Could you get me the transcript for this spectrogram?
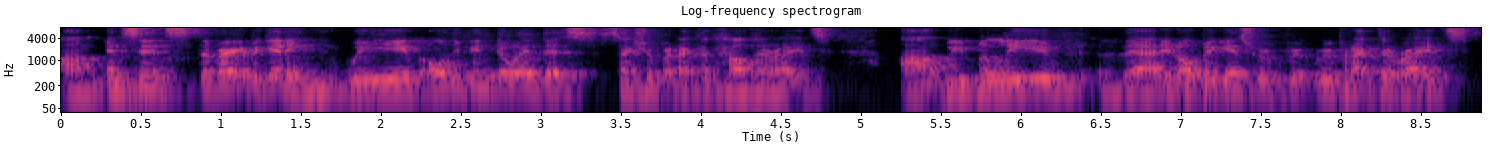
Um, and since the very beginning, we've only been doing this, sexual reproductive health and rights. Uh, we believe that it all begins with reproductive rights.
